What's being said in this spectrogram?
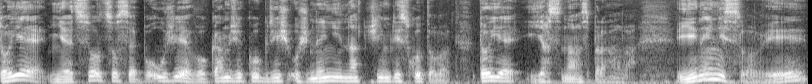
To je něco, co se použije v okamžiku, když už není nad čím diskutovat. To je jasná zpráva. Jinými slovy,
